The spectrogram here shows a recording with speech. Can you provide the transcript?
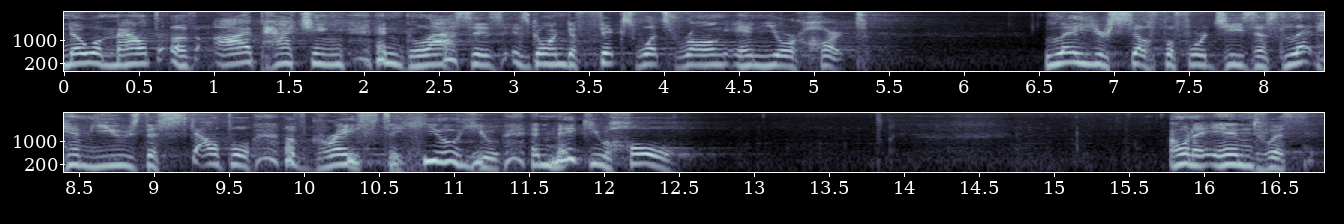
No amount of eye patching and glasses is going to fix what's wrong in your heart. Lay yourself before Jesus. Let Him use the scalpel of grace to heal you and make you whole. I want to end with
